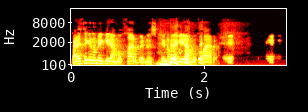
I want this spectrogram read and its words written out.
parece que no me quiera mojar, pero no es que no me quiera mojar. Eh, eh,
